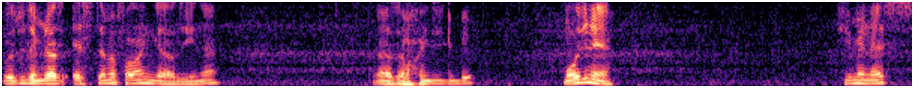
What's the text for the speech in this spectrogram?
Özür dilerim biraz esneme falan geldi yine. Her zamanki gibi. Modini. Jimenez.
